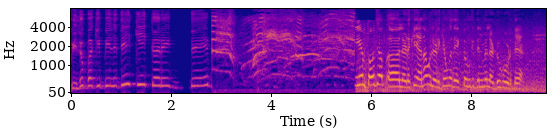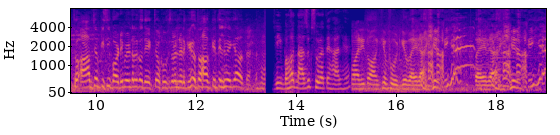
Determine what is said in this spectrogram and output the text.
बिलु बगी बिल दी की करे दे ये बताओ जब लड़के हैं ना वो लड़कियों को देखते हैं उनके दिल में लड्डू फूटते हैं। तो आप जब किसी बॉडी बिल्डर को देखते हो खूबसूरत लड़के को तो आपके दिल में क्या होता है? जी बहुत नाजुक सूरत हाल है। हमारी तो आँखें फूट के बाहर आ गिरती है बाहर आ गिरती है।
